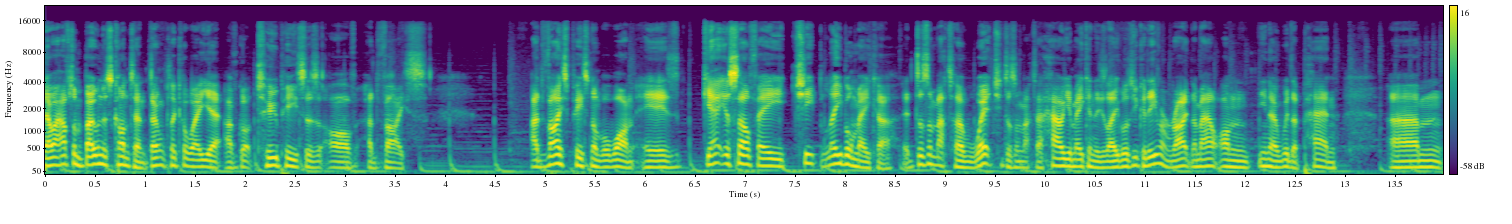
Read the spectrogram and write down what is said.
Now I have some bonus content, don't click away yet. I've got two pieces of advice. Advice piece number one is get yourself a cheap label maker. It doesn't matter which, it doesn't matter how you're making these labels. You could even write them out on, you know, with a pen. Um,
